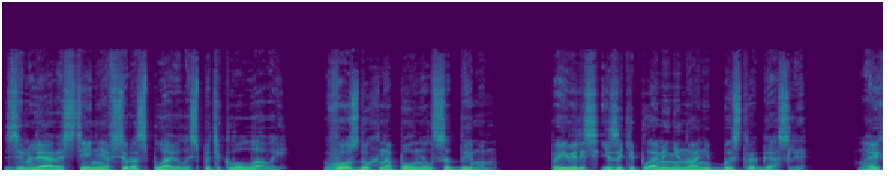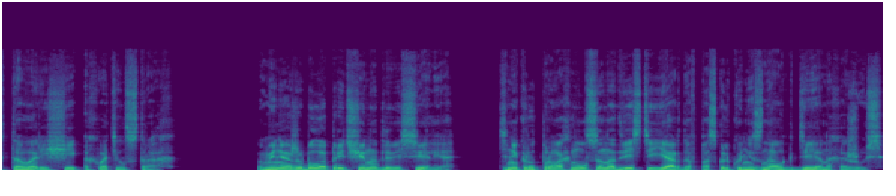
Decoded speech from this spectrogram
Земля, растения, все расплавилось, потекло лавой. Воздух наполнился дымом. Появились языки пламени, но они быстро гасли. Моих товарищей охватил страх. У меня же была причина для веселья. Тенекрут промахнулся на 200 ярдов, поскольку не знал, где я нахожусь.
